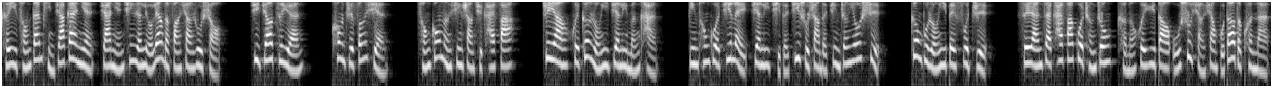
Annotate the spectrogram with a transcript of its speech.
可以从单品加概念加年轻人流量的方向入手，聚焦资源，控制风险，从功能性上去开发，这样会更容易建立门槛，并通过积累建立起的技术上的竞争优势，更不容易被复制。虽然在开发过程中可能会遇到无数想象不到的困难，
